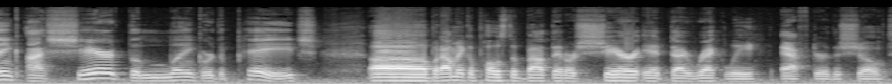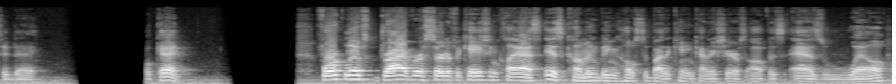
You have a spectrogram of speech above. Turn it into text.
think I shared the link or the page, uh, but I'll make a post about that or share it directly after the show today. Okay. Forklift driver certification class is coming, being hosted by the Kane County Sheriff's Office as well.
